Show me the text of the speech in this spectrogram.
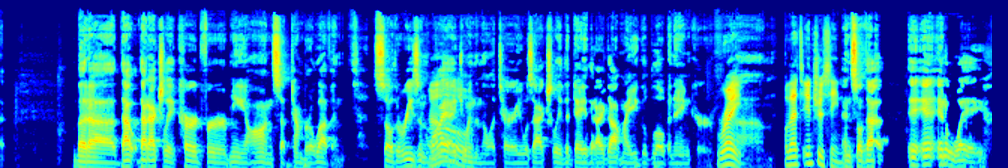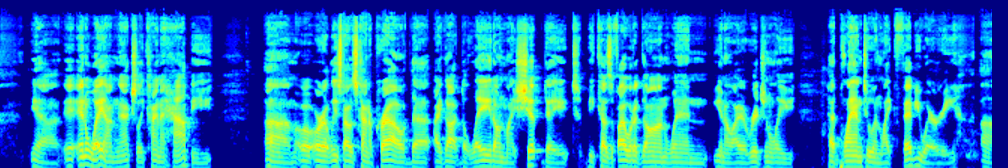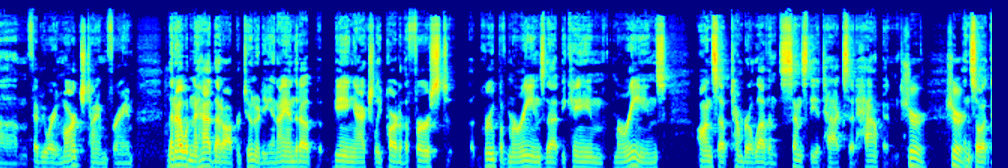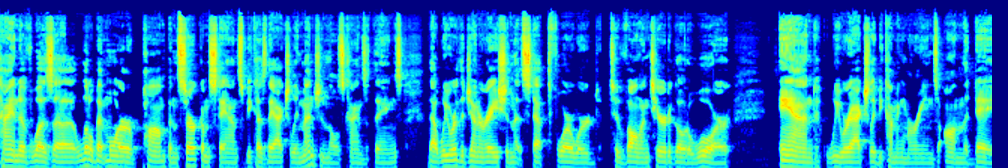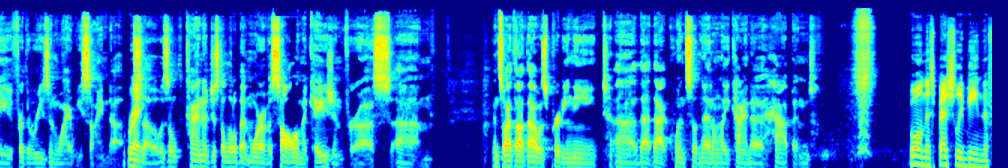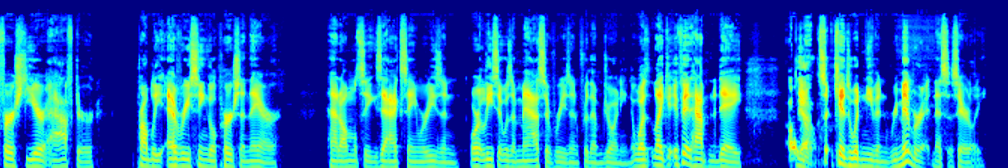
but uh, that that actually occurred for me on September 11th. So the reason why I Oh. joined the military was actually the day that I got my Eagle Globe and Anchor. Right. Um, Well, that's interesting. and so that, in, in a way, yeah, in in a way, I'm actually kind of happy, um, or, or at least I was kind of proud that I got delayed on my ship date because if I would have gone when you know I originally had planned to in like February, um, February March timeframe, then I wouldn't have had that opportunity, and I ended up being actually part of the first group of Marines that became Marines on September 11th since the attacks had happened. sure. Sure. And so it kind of was a little bit more pomp and circumstance because they actually mentioned those kinds of things that we were the generation that stepped forward to volunteer to go to war. And we were actually becoming Marines on the day for the reason why we signed up. Right. So it was a, kind of just a little bit more of a solemn occasion for us. Um, and so I thought that was pretty neat uh, that that coincidentally kind of happened. Well, and especially being the first year after, probably every single person there had almost the exact same reason, or at least it was a massive reason for them joining. It was like if it happened today, Oh, you know, kids wouldn't even remember it necessarily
